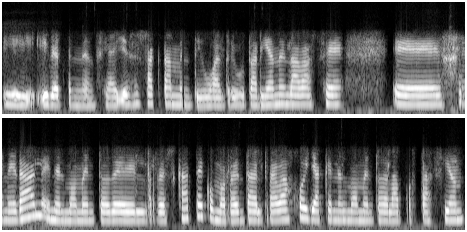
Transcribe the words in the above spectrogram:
y, dependencia. Y es exactamente igual. Tributarían en la base eh, general en el momento del rescate como renta del trabajo, ya que en el momento de la aportación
